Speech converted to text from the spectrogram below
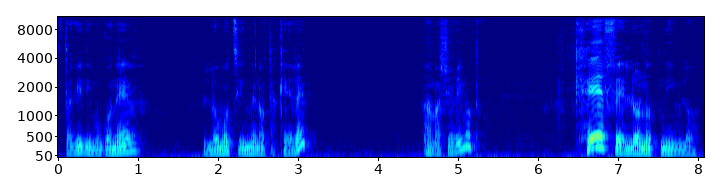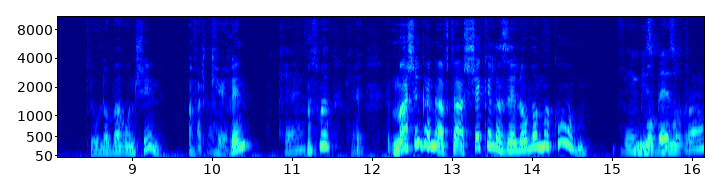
אז תגיד, אם הוא גונב, לא מוציאים ממנו את הקרן? אה, משאירים אותו? כפל לא נותנים לו, כי הוא לא בר עונשין. אבל אה. קרן? כן. מה זאת אומרת? כן. מה שגנבת, השקל הזה לא במקום. ואם בזבז אותו?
